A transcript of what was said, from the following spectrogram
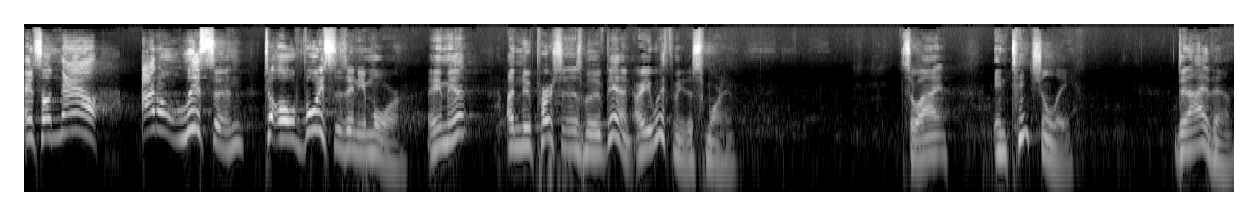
And so now I don't listen to old voices anymore. Amen? A new person has moved in. Are you with me this morning? So I intentionally deny them.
